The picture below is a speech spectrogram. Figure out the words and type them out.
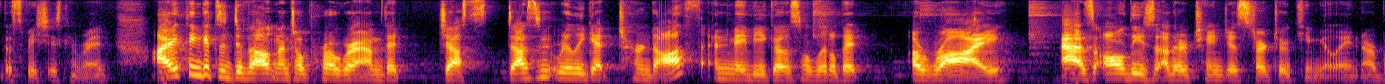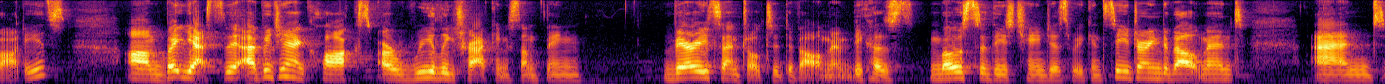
the species can reign. I think it's a developmental program that just doesn't really get turned off and maybe goes a little bit awry as all these other changes start to accumulate in our bodies. Um, but yes, the epigenetic clocks are really tracking something very central to development because most of these changes we can see during development and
